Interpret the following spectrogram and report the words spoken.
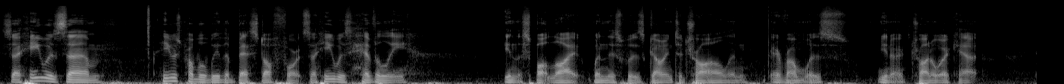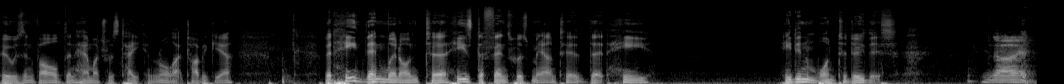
So he was um, he was probably the best off for it. So he was heavily in the spotlight when this was going to trial, and everyone was you know trying to work out who was involved and how much was taken and all that type of gear. But he then went on to his defense was mounted that he he didn't want to do this. No.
